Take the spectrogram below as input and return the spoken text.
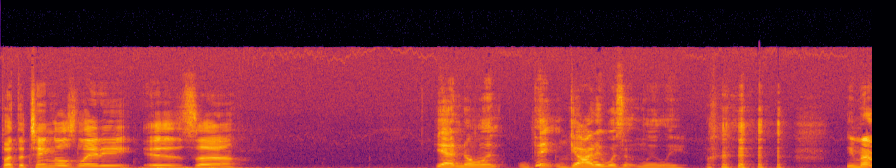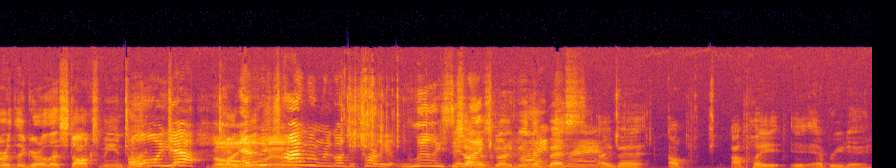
But the Tingles lady is uh yeah, Nolan. Thank God it wasn't Lily. You remember the girl that stalks me and Target? Oh, oh yeah. Oh, Every yeah. time when we go to Target, Lily This says song like, is going to be the best. Trent." I bet. I'll I'll play it, it every day.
